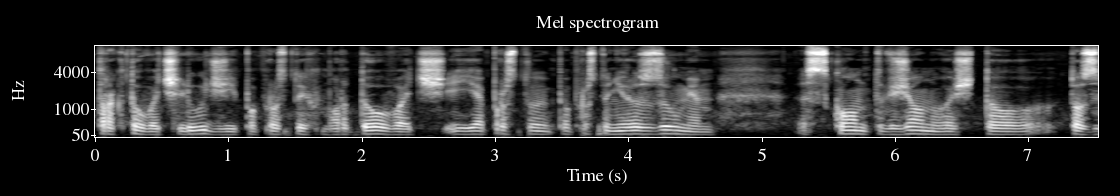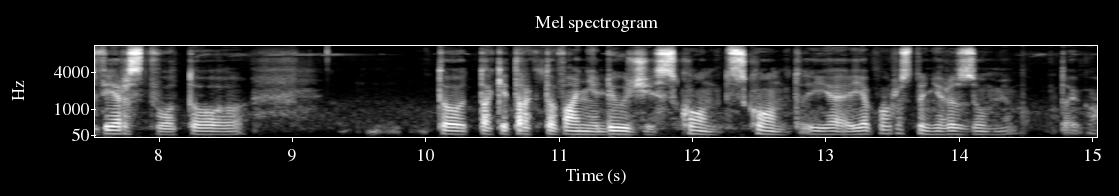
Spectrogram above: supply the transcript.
traktować ludzi, po prostu ich mordować. I ja prostu, po prostu nie rozumiem, skąd wziąłeś to, to zwierstwo, to, to takie traktowanie ludzi, skąd, skąd. Ja, ja po prostu nie rozumiem tego.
